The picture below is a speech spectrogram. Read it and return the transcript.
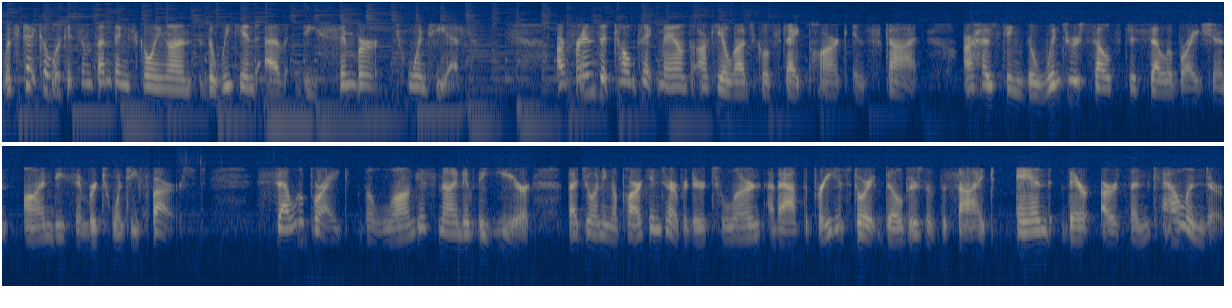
Let's take a look at some fun things going on the weekend of December 20th. Our friends at Toltec Mounds Archaeological State Park in Scott are hosting the Winter Solstice celebration on December 21st. Celebrate the longest night of the year by joining a park interpreter to learn about the prehistoric builders of the site and their earthen calendar.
